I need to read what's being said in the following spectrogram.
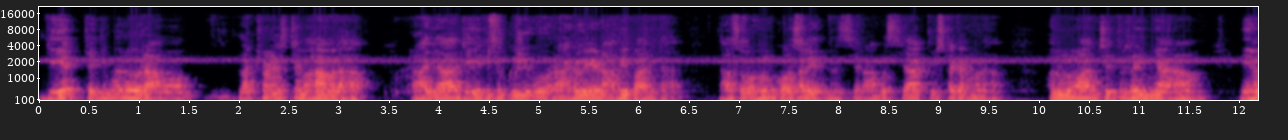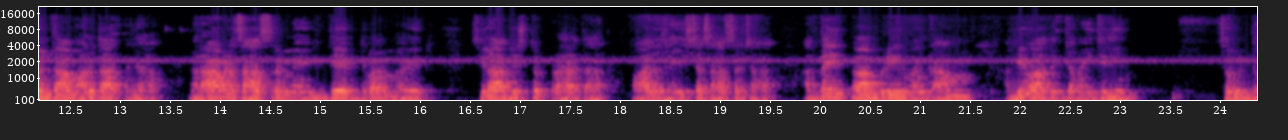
జయత్యతిబలో రామో లక్ష్మణశ్చ మహాబలహ రాజా జయతి సుగ్రీవో రాఘవేణ అభిపాలిత దాసోహం కోసలేంద్రస్య రామస్య క్లిష్టకర్మణ హనుమాన్ శత్రుసైన్యానాం నిహంతా మారుతాత్మజ నరావణ సహస్రం మే యుద్ధే ప్రతిఫలం భవేత్ శిలాభిస్తు ప్రహత పాదశైశ్చ సహస్రశ అద్దయిత్వాంబురీం లంకాం అభివాదిత్య మైథిలీం సమృద్ధ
